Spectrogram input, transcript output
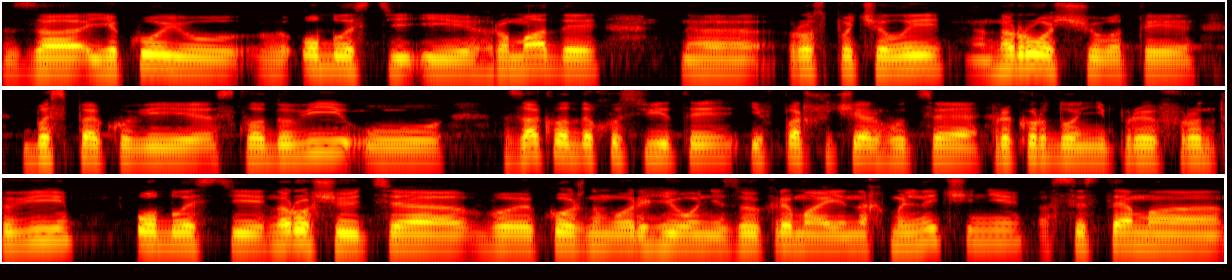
за якою е, області і громади розпочали нарощувати безпекові складові у закладах освіти, і в першу чергу це прикордонні прифронтові. Області нарощується в кожному регіоні, зокрема і на Хмельниччині. Система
